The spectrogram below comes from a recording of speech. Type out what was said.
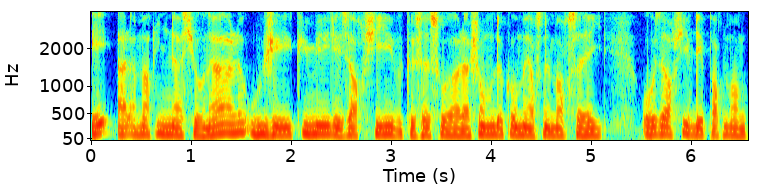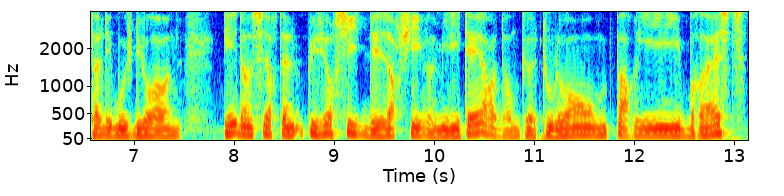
et à la marine nationale où j'ai écumé les archives, que ce soit à la Chambre de commerce de Marseille, aux archives départementales des Bouches-du-Rhône et dans plusieurs sites des archives militaires, donc euh, Toulon, Paris, Brest,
